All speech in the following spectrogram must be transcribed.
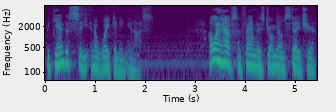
begin to see an awakening in us. I want to have some families join me on stage here.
